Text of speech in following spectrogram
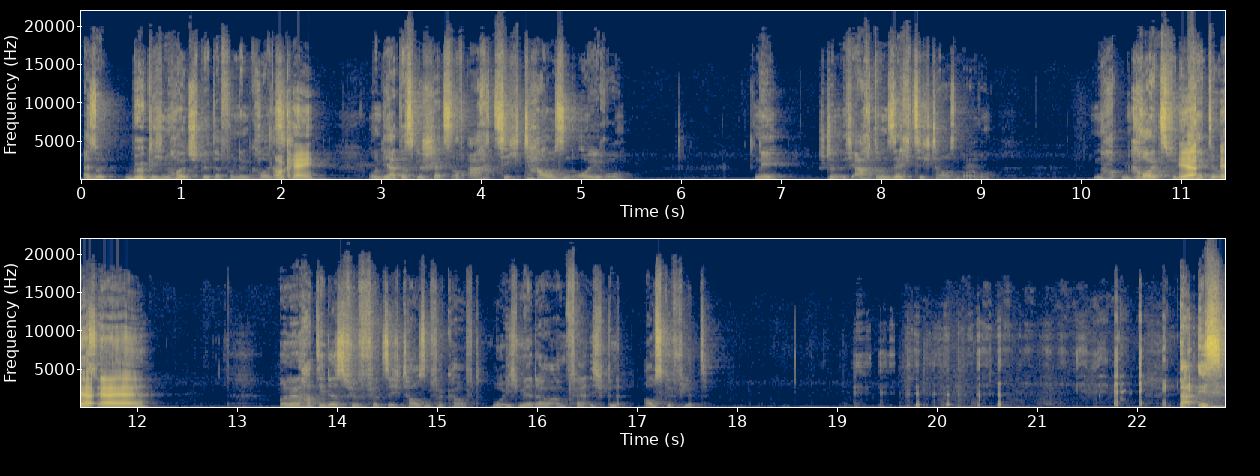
Also wirklich ein Holzsplitter von dem Kreuz. okay. Und die hat das geschätzt auf 80.000 Euro. Nee, stimmt nicht, 68.000 Euro. Ein, Kreuz für die Ja, Kette oder ja, so. ja, ja, ja. Und dann hat die das für 40.000 verkauft. Wo ich mir da am Fern... Ich bin ausgeflippt. Da ist...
